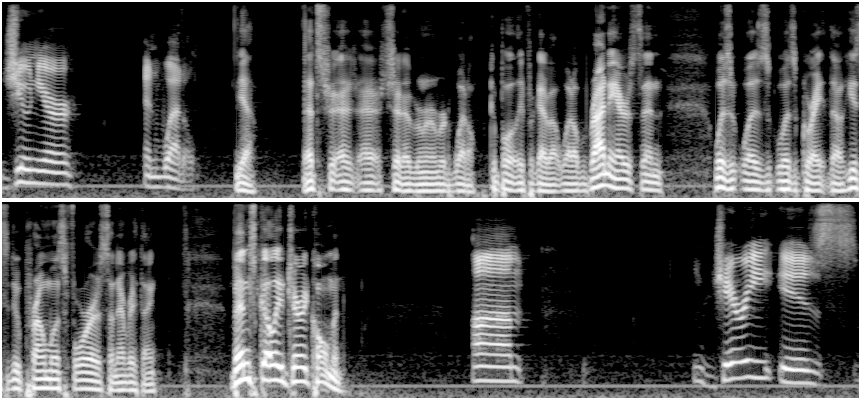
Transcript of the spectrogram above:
Junior, and Weddle. Yeah, that's true. I, I should have remembered Weddle. Completely forgot about Weddle. Rodney Harrison was was was great though. He used to do promos for us and everything. Vin Scully, Jerry Coleman. Um, Jerry is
